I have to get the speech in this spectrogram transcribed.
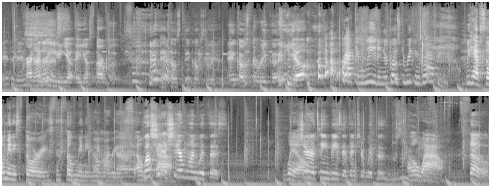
editing, Crack not and us. weed in your, in your Starbucks. That Costa, in Costa Rica. in Costa Rica. yep. Cracking weed in your Costa Rican coffee. We have so many stories and so many oh my memories. God. Oh, Well, my share God. share one with us. Well, Share a Team BZ adventure with us. Oh wow. So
